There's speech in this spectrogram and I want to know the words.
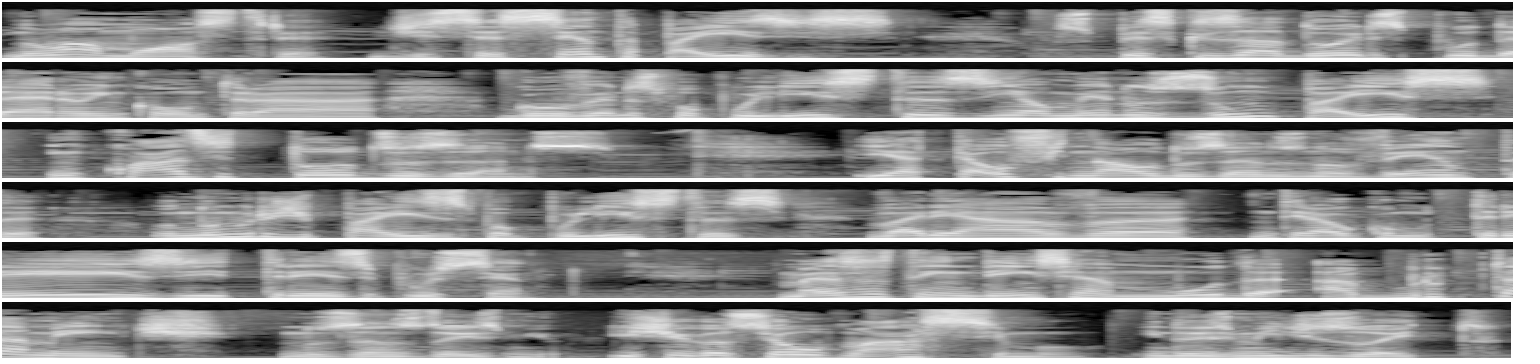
Numa amostra de 60 países, os pesquisadores puderam encontrar governos populistas em ao menos um país em quase todos os anos. E até o final dos anos 90, o número de países populistas variava entre algo como 3 e 13%. Mas essa tendência muda abruptamente nos anos 2000 e chegou ao seu máximo em 2018,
